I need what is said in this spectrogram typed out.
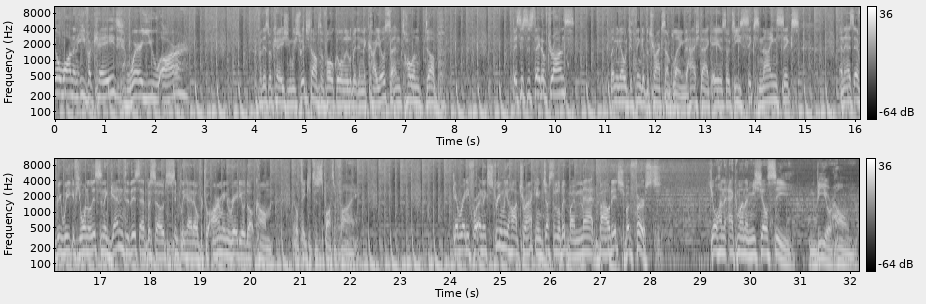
Daniel One and Eva Kate, Where You Are. For this occasion, we switched off the vocal a little bit in the Kayosa and Tolland dub. This is the State of Trance. Let me know what you think of the tracks I'm playing. The hashtag ASOT696. And as every week, if you want to listen again to this episode, simply head over to arminradio.com. It'll take you to Spotify. Get ready for an extremely hot track in just a little bit by Matt Bowditch. But first, Johan Ekman and Michel C. Be Your Home.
